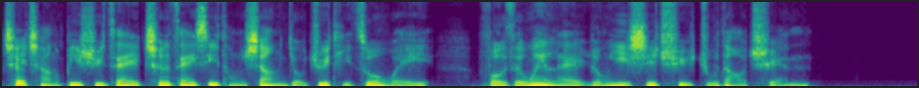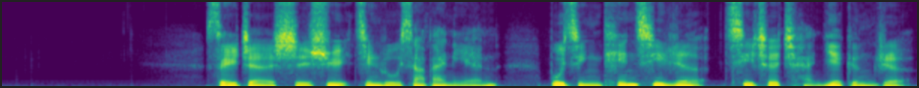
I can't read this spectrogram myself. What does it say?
车厂必须在车载系统上有具体作为，否则未来容易失去主导权。随着时序进入下半年，不仅天气热，汽车产业更热。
